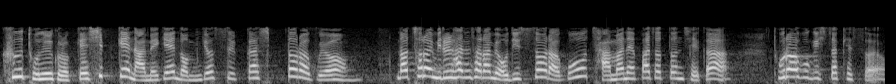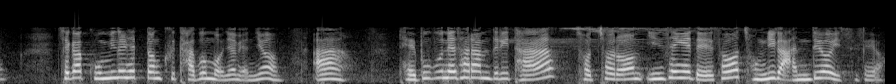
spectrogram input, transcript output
그 돈을 그렇게 쉽게 남에게 넘겼을까 싶더라고요. 나처럼 일을 하는 사람이 어디 있어라고 자만에 빠졌던 제가 돌아보기 시작했어요. 제가 고민을 했던 그 답은 뭐냐면요. 아, 대부분의 사람들이 다 저처럼 인생에 대해서 정리가 안 되어 있으세요.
